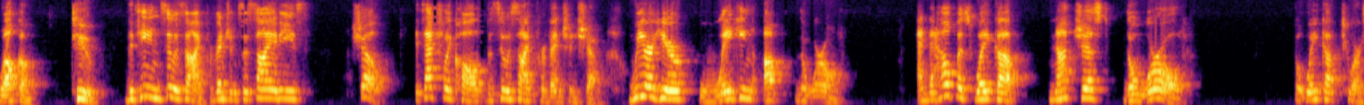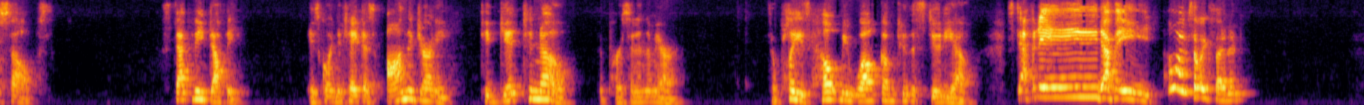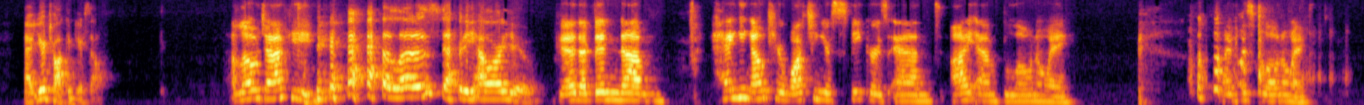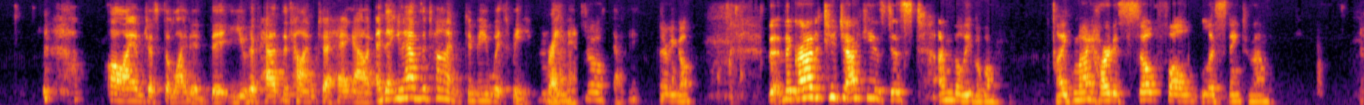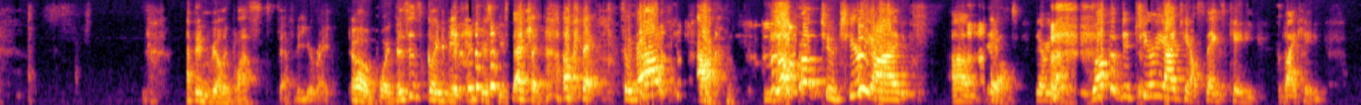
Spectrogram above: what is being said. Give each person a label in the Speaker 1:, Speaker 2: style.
Speaker 1: Welcome to the Teen Suicide Prevention Society's show. It's actually called the Suicide Prevention Show. We are here waking up the world. And to help us wake up not just the world, but wake up to ourselves. Stephanie Duffey is going to take us on the journey to get to know the person in the mirror. So please help me welcome to the studio, Stephanie Duffey. Oh, I'm so excited. Now you're talking to yourself.
Speaker 2: Hello, Jackie.
Speaker 1: Hello, Stephanie. How are you?
Speaker 2: Good. I've been um, hanging out here watching your speakers, and I am blown away. I'm just blown away.
Speaker 1: Oh, I am just delighted that you have had the time to hang out and that you have the time to be with me mm-hmm. right now.
Speaker 2: Oh, Stephanie. there we go. The, the gratitude, Jackie, is just unbelievable. Like my heart is so full listening to them.
Speaker 1: I've been really blessed, Stephanie. You're right. Oh boy, this is going to be an interesting session. Okay, so now um, welcome to Teary Eyed um, Tales. There we go. Welcome to Teary Eyed Tales. Thanks, Katie. Goodbye, Katie.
